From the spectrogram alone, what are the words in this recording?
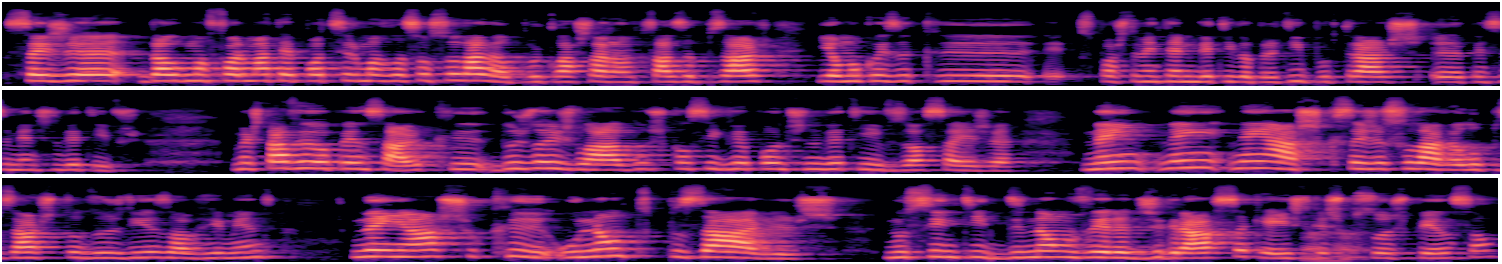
seja de alguma forma até pode ser uma relação saudável, porque lá está, não te estás a pesar e é uma coisa que eh, supostamente é negativa para ti porque traz uh, pensamentos negativos. Mas estava eu a pensar que dos dois lados consigo ver pontos negativos, ou seja, nem, nem, nem acho que seja saudável o pesar todos os dias, obviamente, nem acho que o não te pesares no sentido de não ver a desgraça, que é isto que as pessoas pensam,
